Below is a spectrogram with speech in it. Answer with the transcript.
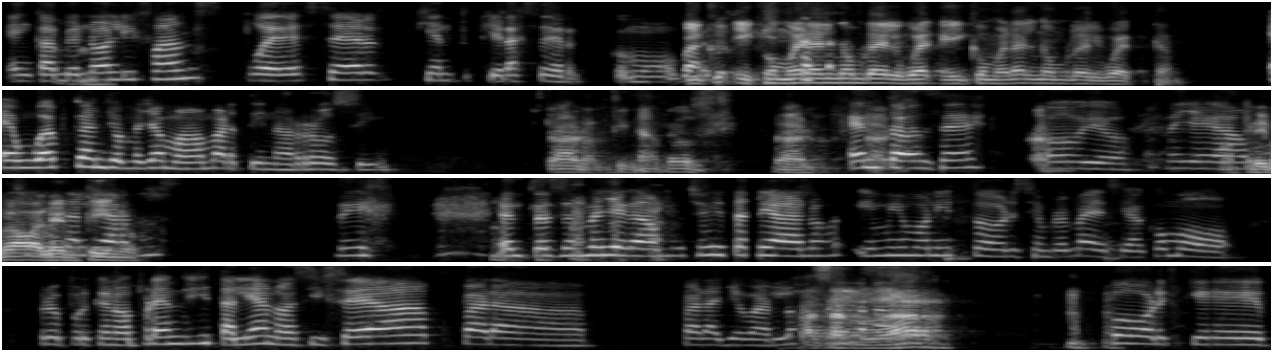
En cambio, en OnlyFans puedes ser quien tú quieras ser, como ¿Y, y cómo era el nombre del web, y cómo era el nombre del webcam? En webcam yo me llamaba Martina Rossi. Claro, Martina Rossi. claro. claro. Entonces, claro. obvio, me llegaban prima muchos Valentino. italianos. Sí, entonces me llegaban muchos italianos y mi monitor siempre me decía como, pero ¿por qué no aprendes italiano? Así sea para, para llevarlos A saludar. Porque,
